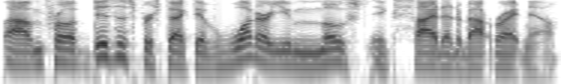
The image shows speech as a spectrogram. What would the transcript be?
Um, from a business perspective, what are you most excited about right now?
